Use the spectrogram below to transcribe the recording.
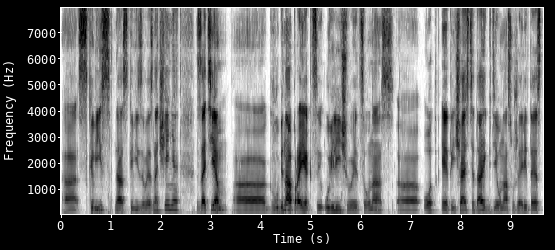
э, сквиз, да, сквизовое значение. Затем глубина проекции увеличивается у нас от этой части, да, где у нас уже ретест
